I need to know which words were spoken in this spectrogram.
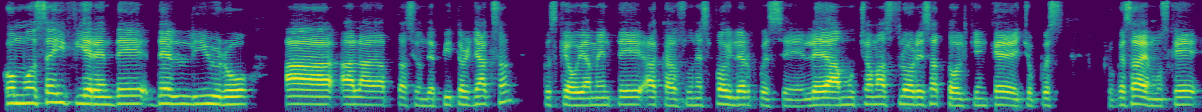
cómo se difieren de, del libro a, a la adaptación de Peter Jackson pues que obviamente acá es un spoiler, pues eh, le da mucha más flores a Tolkien, que de hecho, pues creo que sabemos que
